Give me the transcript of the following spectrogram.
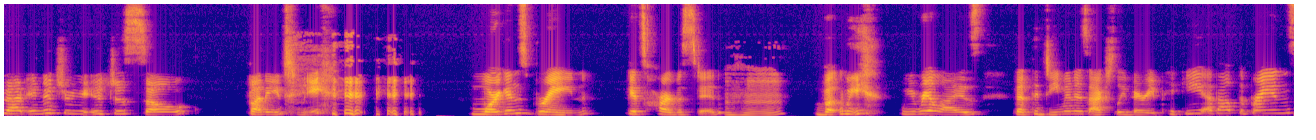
That imagery is just so funny to me. Morgan's brain gets harvested, mm-hmm. but we we realize that the demon is actually very picky about the brains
